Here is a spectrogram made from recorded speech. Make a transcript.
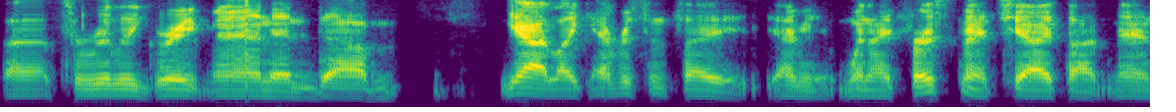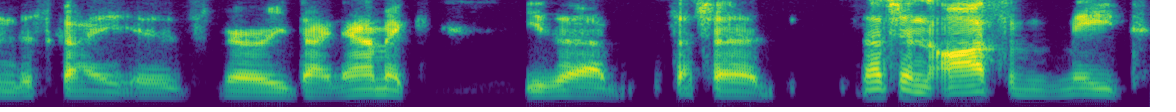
that's really great, man. And um yeah, like ever since I I mean, when I first met you, I thought, man, this guy is very dynamic. He's a such a such an awesome mate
